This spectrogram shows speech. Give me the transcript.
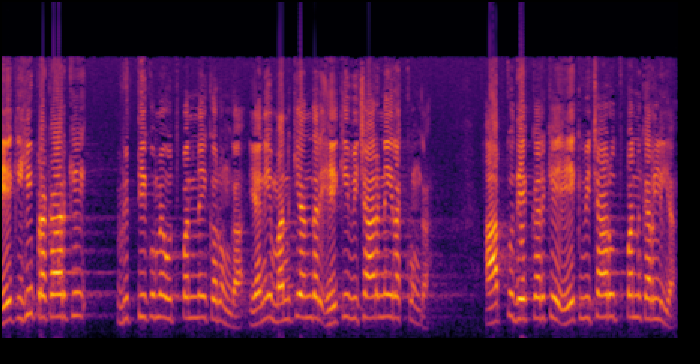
एक ही प्रकार की वृत्ति को मैं उत्पन्न नहीं करूँगा, यानी मन के अंदर एक ही विचार नहीं रखूँगा। आपको देख करके एक विचार उत्पन्न कर लिया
